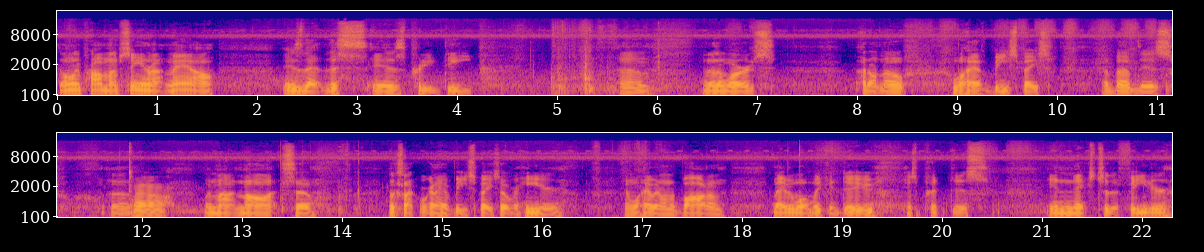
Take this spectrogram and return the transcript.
The only problem I'm seeing right now is that this is pretty deep. Um, in other words, I don't know if we'll have bee space above this. Wow. We might not. So looks like we're going to have bee space over here, and we'll have it on the bottom. Maybe what we can do is put this in next to the feeder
